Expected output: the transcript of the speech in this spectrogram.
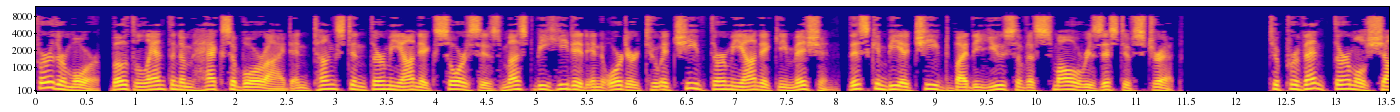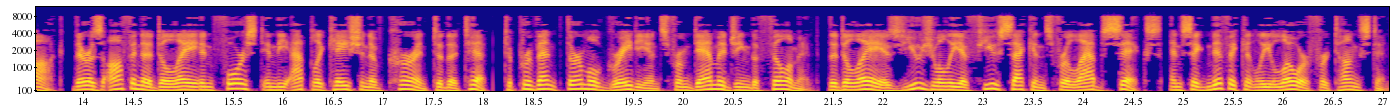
Furthermore, both lanthanum hexaboride and tungsten thermionic sources must be heated in order to achieve thermionic emission, this can be achieved by the use of a small resistive strip. To prevent thermal shock, there is often a delay enforced in the application of current to the tip, to prevent thermal gradients from damaging the filament. The delay is usually a few seconds for Lab 6, and significantly lower for tungsten.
